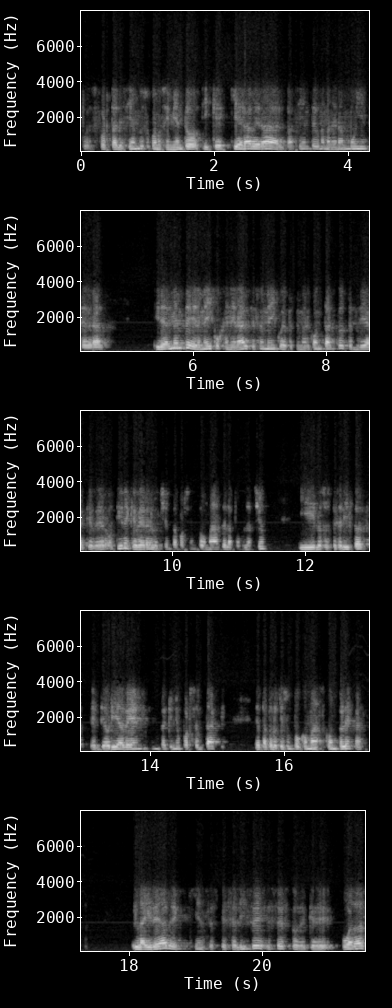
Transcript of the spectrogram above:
pues fortaleciendo su conocimiento y que quiera ver al paciente de una manera muy integral Idealmente el médico general, que es el médico de primer contacto, tendría que ver o tiene que ver el 80% más de la población y los especialistas en teoría ven un pequeño porcentaje de patologías un poco más complejas. La idea de quien se especialice es esto, de que puedas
